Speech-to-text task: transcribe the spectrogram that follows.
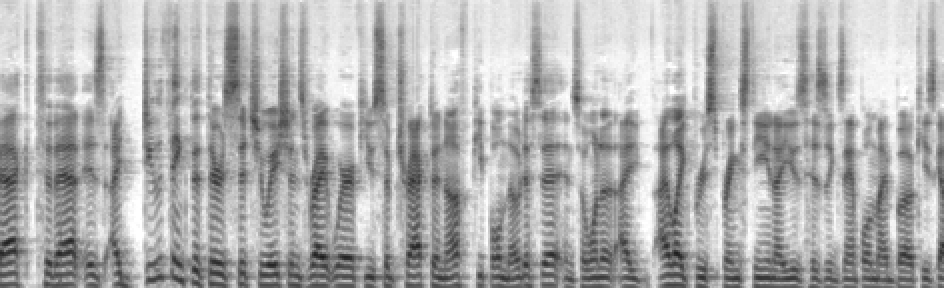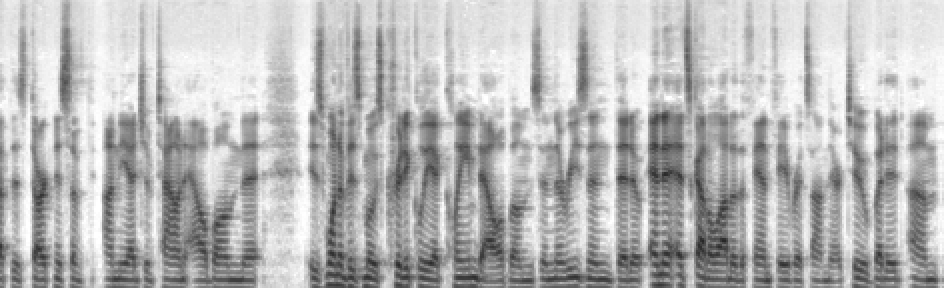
back to that is i do think that there's situations right where if you subtract enough people notice it. And so one of i i like bruce springsteen. I use his example in my book. He's got this darkness of on the edge of town album that is one of his most critically acclaimed albums, and the reason that it, and it's got a lot of the fan favorites on there too, but it um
